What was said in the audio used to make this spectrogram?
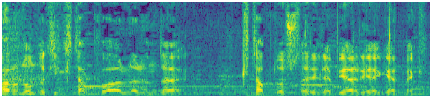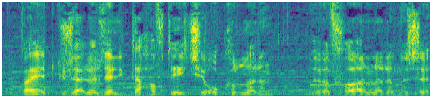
Anadolu'daki kitap fuarlarında kitap dostlarıyla bir araya gelmek gayet güzel. Özellikle hafta içi okulların fuarlarımızı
